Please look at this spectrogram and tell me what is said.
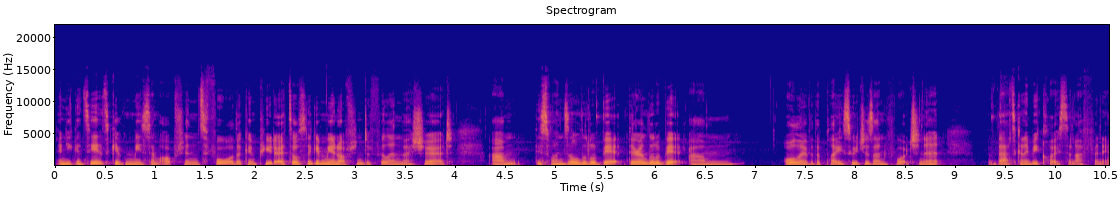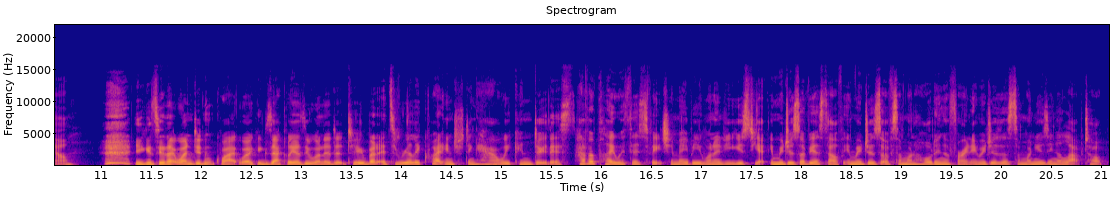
And you can see it's given me some options for the computer. It's also given me an option to fill in the shirt. Um, this one's a little bit, they're a little bit um, all over the place, which is unfortunate, that's going to be close enough for now you can see that one didn't quite work exactly as we wanted it to, but it's really quite interesting how we can do this. Have a play with this feature. Maybe you wanted to use yeah, images of yourself, images of someone holding a phone, images of someone using a laptop,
